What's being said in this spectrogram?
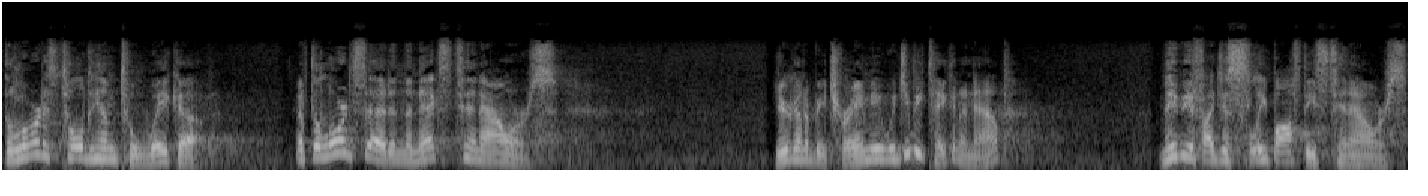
The Lord has told him to wake up. If the Lord said in the next 10 hours, You're going to betray me, would you be taking a nap? Maybe if I just sleep off these 10 hours,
